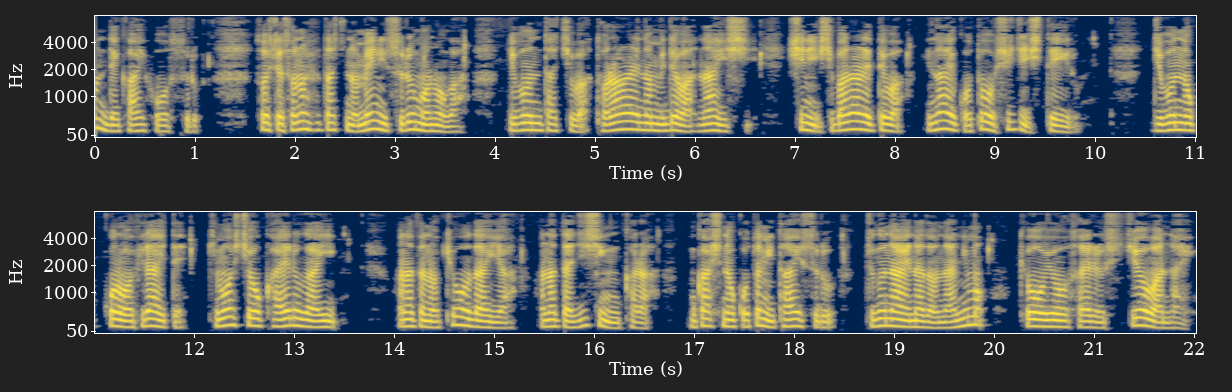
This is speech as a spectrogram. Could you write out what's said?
んで解放する。そしてその人たちの目にする者が、自分たちは囚われの身ではないし、死に縛られてはいないことを指示している。自分の心を開いて気持ちを変えるがいい。あなたの兄弟やあなた自身から昔のことに対する償いなど何も強要される必要はない。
